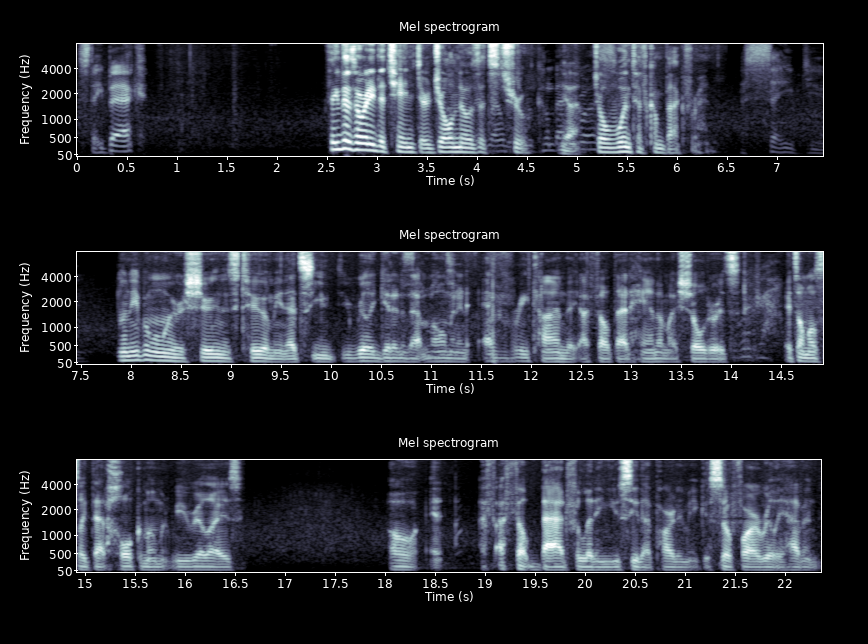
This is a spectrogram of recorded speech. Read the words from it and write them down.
Stay back. I think there's already the change there. Joel knows it's true. Yeah. Joel wouldn't have come back for him. I saved you. And even when we were shooting this too, I mean, that's you. You really get into that moment, and every time that I felt that hand on my shoulder, it's it's almost like that Hulk moment where you realize, oh, eh, I, I felt bad for letting you see that part of me because so far I really haven't,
